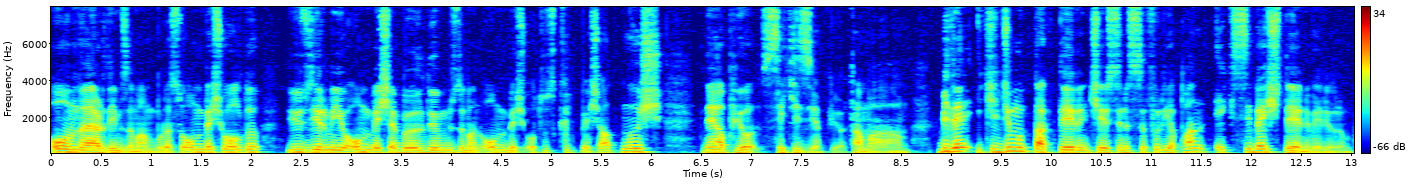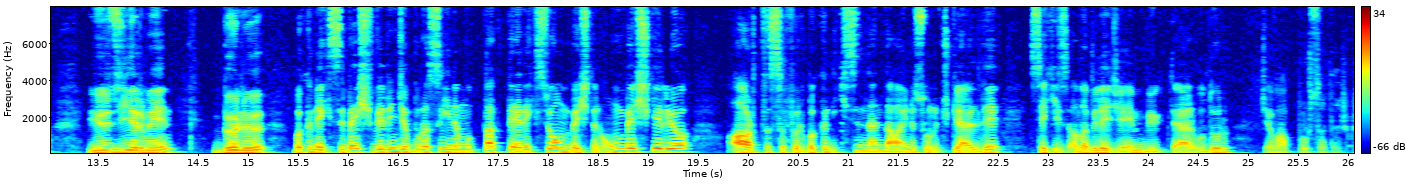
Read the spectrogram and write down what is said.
10 verdiğim zaman burası 15 oldu. 120'yi 15'e böldüğümüz zaman 15, 30, 45, 60 ne yapıyor? 8 yapıyor. Tamam. Bir de ikinci mutlak değerin içerisini sıfır yapan eksi 5 değerini veriyorum. 120 bölü bakın eksi 5 verince burası yine mutlak değer eksi 15'ten 15 geliyor. Artı 0 bakın ikisinden de aynı sonuç geldi. 8 alabileceği en büyük değer budur. Cevap Bursa'dır.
